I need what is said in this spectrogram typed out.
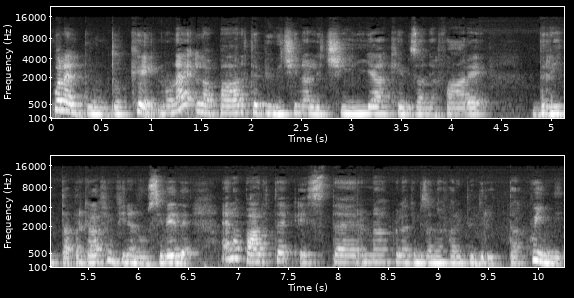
Qual è il punto? Che non è la parte più vicina alle ciglia che bisogna fare dritta, perché alla fin fine non si vede, è la parte esterna quella che bisogna fare più dritta. Quindi,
